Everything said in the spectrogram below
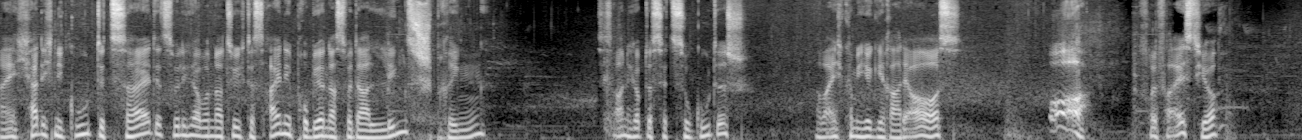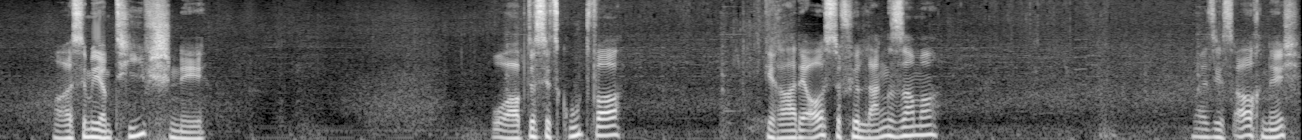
Eigentlich hatte ich eine gute Zeit. Jetzt will ich aber natürlich das eine probieren, dass wir da links springen. Ich weiß auch nicht, ob das jetzt so gut ist. Aber eigentlich komme ich hier geradeaus. Oh! Voll vereist hier. Oh, jetzt sind wir hier Tiefschnee. Boah, ob das jetzt gut war? Geradeaus, dafür langsamer. Weiß ich jetzt auch nicht.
